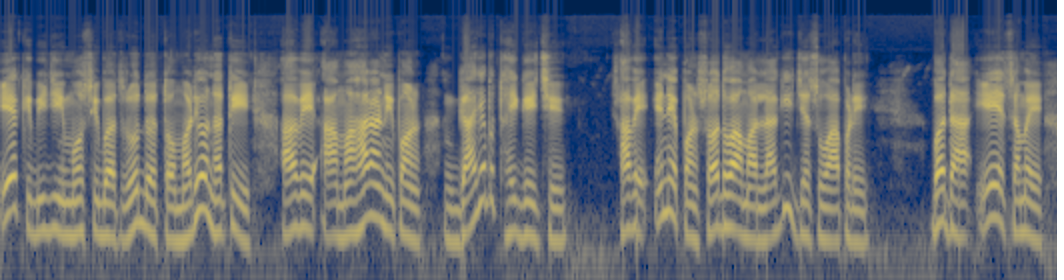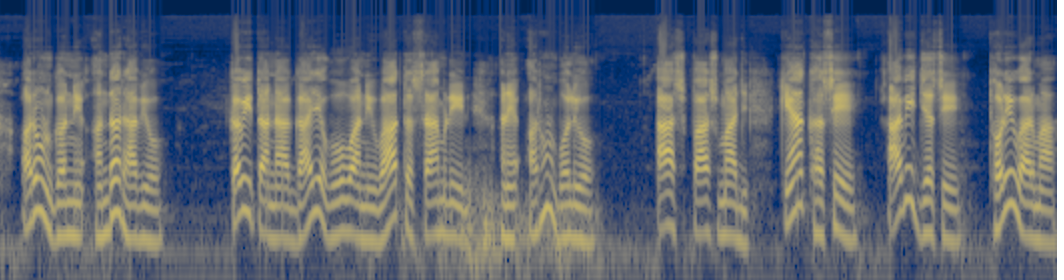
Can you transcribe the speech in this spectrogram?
એક બીજી મુસીબત રુદ્ર તો મળ્યો નથી. હવે આ મહારાણી પણ ગાયબ થઈ ગઈ છે. હવે એને પણ શોધવામાં લાગી જશું આપણે. બધા એ સમયે અરુણ ઘરની અંદર આવ્યો. કવિતાના ગાયબ હોવાની વાત સાંભળી અને અરુણ બોલ્યો, આસપાસમાં જ ક્યાંક હશે? આવી જશે થોડી વારમાં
